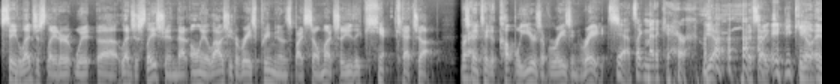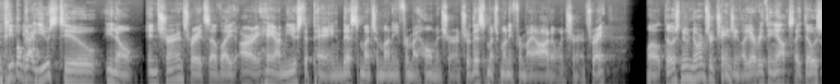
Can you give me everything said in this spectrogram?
state legislator with uh, legislation that only allows you to raise premiums by so much, so you they can't catch up. It's going to take a couple years of raising rates. Yeah, it's like Medicare. Yeah. It's like, You you, can't- know, and people got used to, you know, insurance rates of like, all right, hey, I'm used to paying this much money for my home insurance or this much money for my auto insurance, right? Well, those new norms are changing like everything else. Like those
